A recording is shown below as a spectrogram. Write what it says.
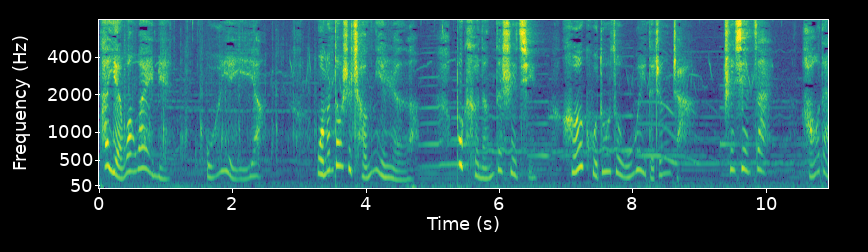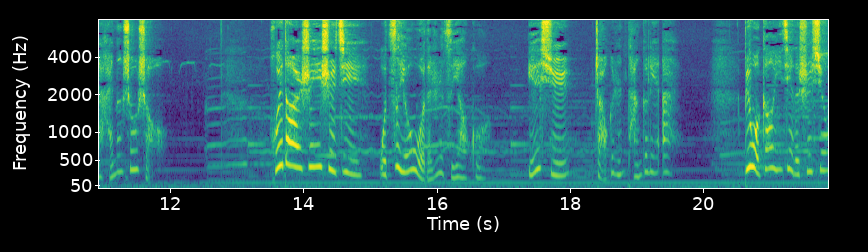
他眼望外面，我也一样。我们都是成年人了，不可能的事情，何苦多做无谓的挣扎？趁现在，好歹还能收手。回到二十一世纪，我自有我的日子要过，也许。找个人谈个恋爱，比我高一届的师兄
